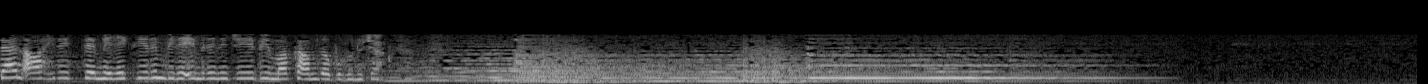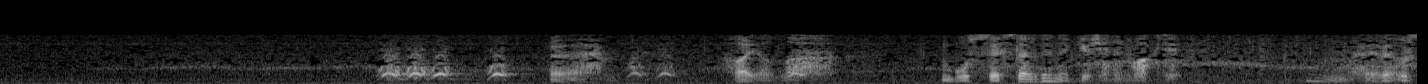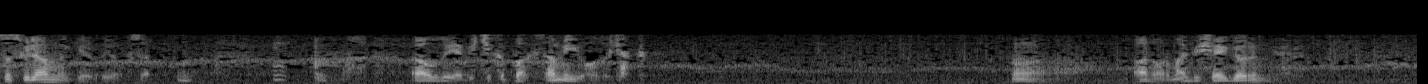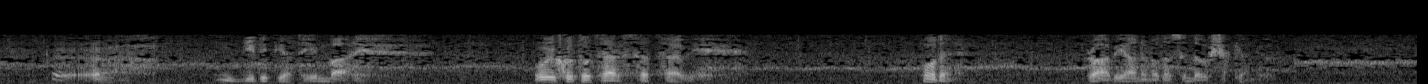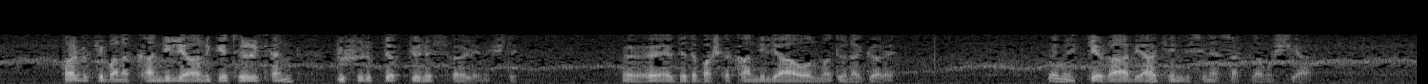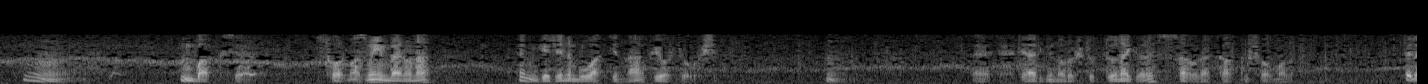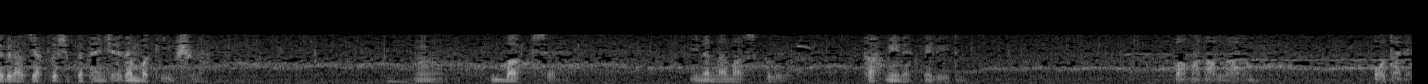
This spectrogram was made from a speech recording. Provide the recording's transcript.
Sen ahirette meleklerin bile emreneceği bir makamda bulunacaksın. Sesler de ne gecenin vakti? Hmm, eve hırsız filan mı girdi yoksa? Hmm. Avluya bir çıkıp baksam iyi olacak. Ha, anormal bir şey görünmüyor. Gidip yatayım bari. Uyku tutarsa tabii. O da ne? Rabia'nın odasında ışık yanıyor. Halbuki bana kandil yağını getirirken düşürüp döktüğünü söylemişti. Ee, evde de başka kandil yağı olmadığına göre. Demek ki Rabia kendisine saklamış ya. Hmm. Bak sen. Sormaz mıyım ben ona? Hem gecenin bu vakti ne yapıyor ki o ışık? Hmm. Evet, her gün oruç tuttuğuna göre sahura kalkmış olmalı. Böyle biraz yaklaşıp da pencereden bakayım şuna. Hmm, bak sen. Yine namaz kılıyor. Tahmin etmeliydim. Aman Allah'ım. O da ne?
